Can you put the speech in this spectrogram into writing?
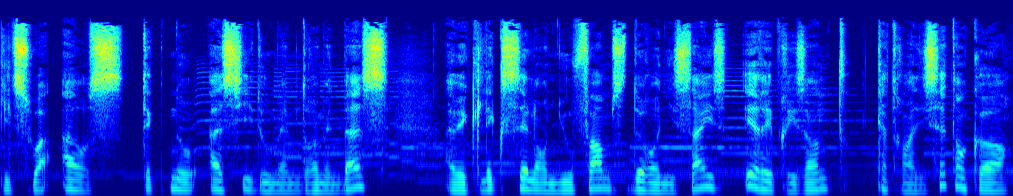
Qu'ils soient house, techno, acid ou même drum and bass, avec l'excellent New Farms de Ronnie Size et Represent 97 encore.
